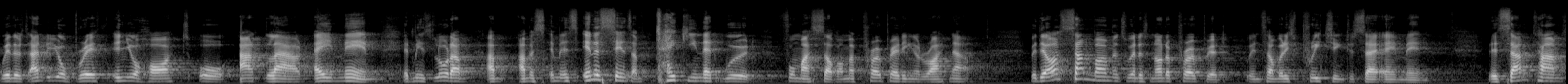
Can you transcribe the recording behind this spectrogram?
whether it's under your breath, in your heart, or out loud, Amen, it means, Lord, I'm, I'm, I'm a, in a sense, I'm taking that word for myself. I'm appropriating it right now. But there are some moments when it's not appropriate when somebody's preaching to say Amen. There's sometimes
